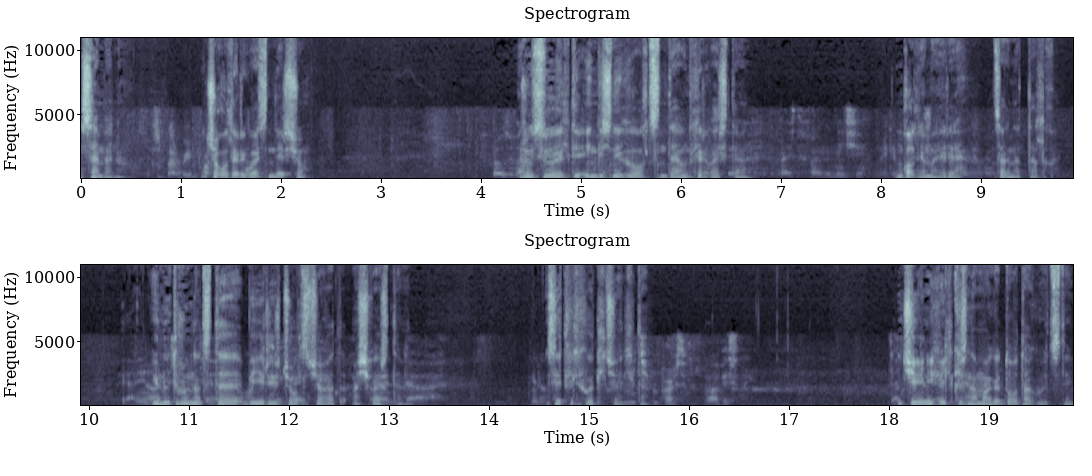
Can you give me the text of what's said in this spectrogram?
Сайн байна уу? Чугуул хэрэг байсан дээр шүү. Рузвельт ингэж нэг уулзсантай үнэхээр баяртай байна. Гол юм хэрэг. Цаг надад алга. Өнөөдөр надтай биер ирж уулзж байгаад маш баяртай байна. Сэтгэл их хөдөлж байна л да. Чи энийг хэлэх гэж намайг дуудаагүй үстэй.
